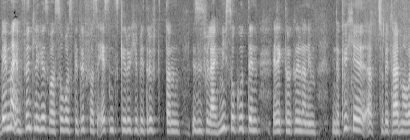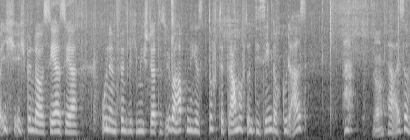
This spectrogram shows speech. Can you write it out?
wenn man empfindlich ist, was sowas betrifft, was Essensgerüche betrifft, dann ist es vielleicht nicht so gut, den Elektrogrill dann im, in der Küche äh, zu betreiben. Aber ich, ich bin da sehr, sehr unempfindlich. Mich stört das überhaupt nicht. Es duftet traumhaft und die sehen doch gut aus. Ja. Ja, also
